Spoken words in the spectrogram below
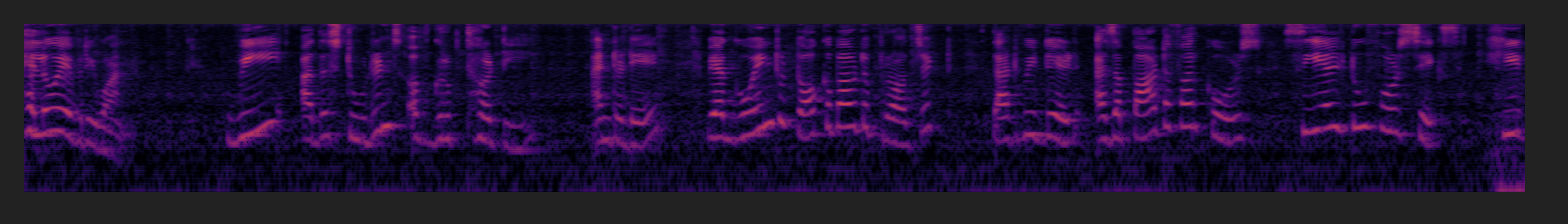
Hello everyone. We are the students of group 30 and today we are going to talk about a project that we did as a part of our course CL246 Heat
